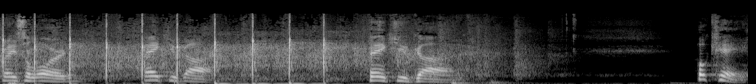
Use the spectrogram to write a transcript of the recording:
Praise the Lord. Thank you, God. Thank you, God. Okay.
